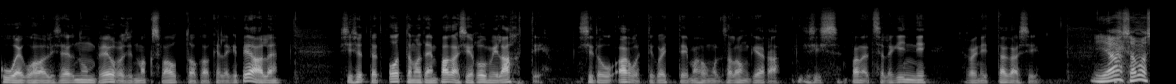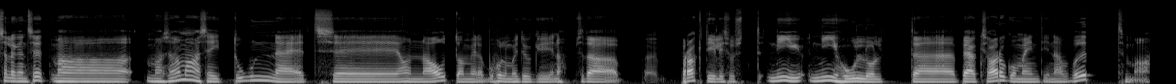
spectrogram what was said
kuuekohalise numbri eurosid maksva autoga kellegi peale, siis ütled, oota, ma teen pagasiruumi lahti, sidu arvutikott ei mahu mul salongi ära. Ja siis paned selle kinni, ronid tagasi. Jah, samas sellega on see, et ma, ma samas ei tunne, et see on auto, mille puhul muidugi noh, seda praktilisust nii, nii hullult äh, peaks argumendina võtma.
